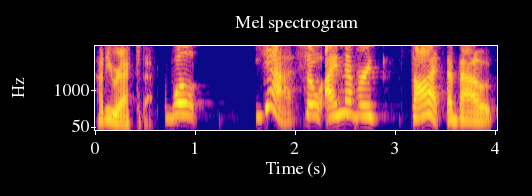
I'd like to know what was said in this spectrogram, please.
how do you react to that? Well, yeah. So I never thought about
